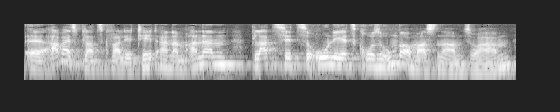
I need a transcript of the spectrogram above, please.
äh, Arbeitsplatzqualität an einem anderen Platz sitze, ohne jetzt große Umbaumaßnahmen zu haben,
